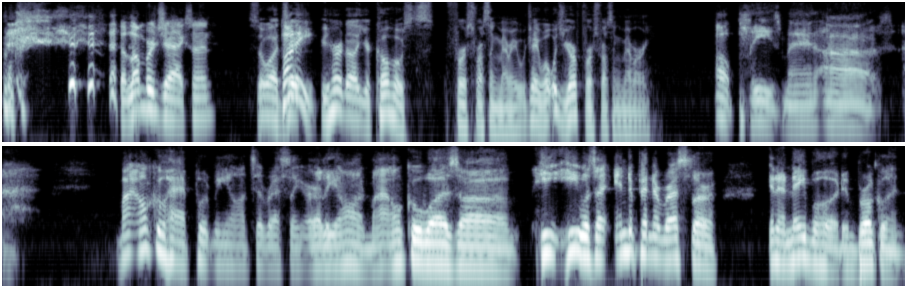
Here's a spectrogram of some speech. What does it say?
the lumberjack, son. So, uh, Buddy. Jay, we heard uh, your co-host's first wrestling memory. Jay, what was your first wrestling memory? Oh, please, man. Uh, my uncle had put me on to wrestling early on. My uncle was uh, he he was an independent wrestler in a neighborhood in Brooklyn.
